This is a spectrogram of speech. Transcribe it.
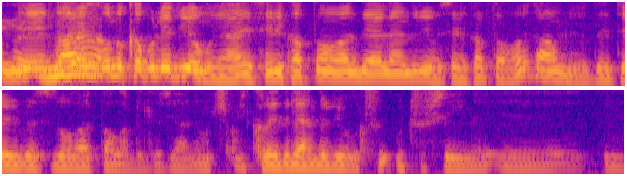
E, e, bu da bunu kabul ediyor mu? Yani seni kaptan olarak değerlendiriyor mu? Seni kaptan olarak almıyor. De, tecrübesiz olarak da alabilir. Yani uç, kredilendiriyor uç, uçuş şeyini. E, tamam,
